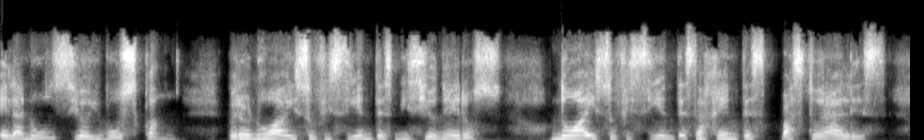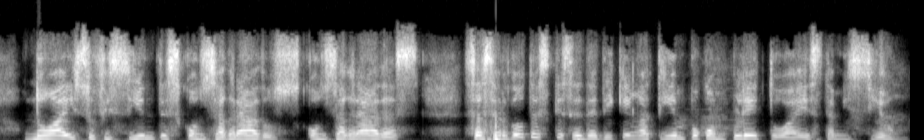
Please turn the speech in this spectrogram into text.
el anuncio y buscan, pero no hay suficientes misioneros, no hay suficientes agentes pastorales, no hay suficientes consagrados, consagradas, sacerdotes que se dediquen a tiempo completo a esta misión.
